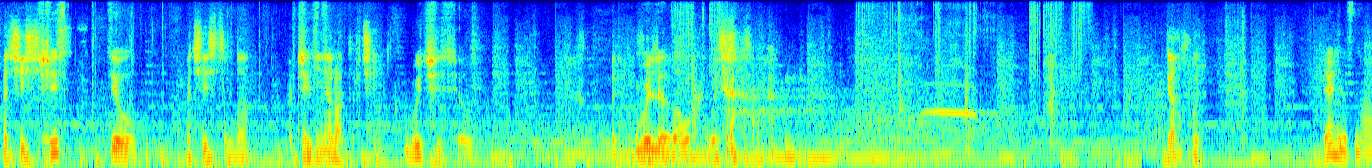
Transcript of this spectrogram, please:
Почистил. Чистил? Почистил, да. Я Очистил. генератор чинил. Вычистил. Вылезал. Вычистил. Где он хоть? Я не знаю.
